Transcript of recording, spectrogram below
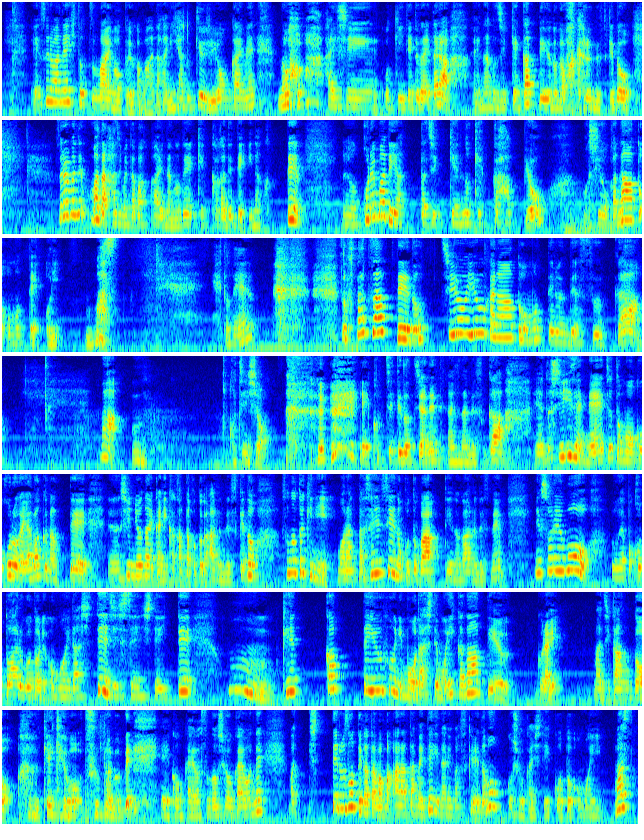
えーそれはね、一つ前のというか、まあ、だから294回目の 配信を聞いていただいたら、えー何の実験かっていうのがわかるんですけど、それはね、まだ始めたばっかりなので、結果が出ていなくって、うんこれまでやった実験の結果発表をしようかなと思っております。えっとね、そう、二つあって、どっちを言おうかなと思ってるんですが、まあ、うん、こっちにしよう。えーこっちってどっちやねんって感じなんですが、えー私以前ね、ちょっともう心がやばくなって、うん心療内科にかかったことがあるんですけど、その時にもらった先生の言葉っていうのがあるんですね。で、それを、うやっぱことあるごとに思い出して実践していって、うん、結果っていう風にもう出してもいいかなっていうぐらい、まあ時間と 経験を積んだので、えー今回はその紹介をね、まあ、知ってるぞって方はまあ改めてになりますけれども、ご紹介していこうと思います。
